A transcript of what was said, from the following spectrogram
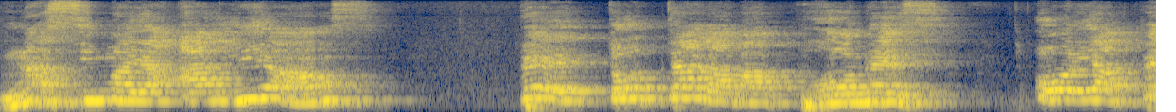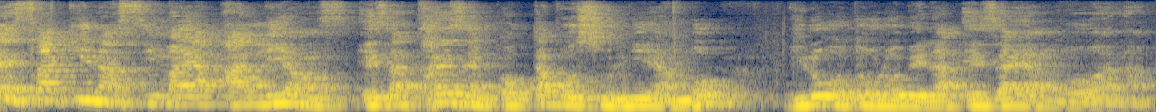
na nsima ya alliance mpe totala bapromese oyo apesaki na nsima ya alliance. Eza très important bosouligne yango biloko tolobela eza yango wana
